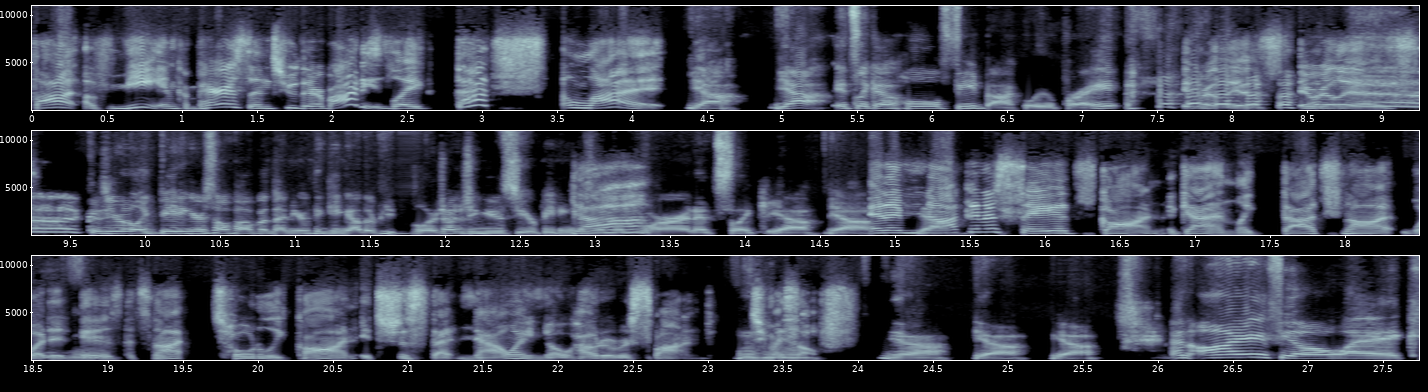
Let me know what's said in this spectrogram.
thought of me in comparison to their bodies. Like that's a lot. Yeah. Yeah, it's like a whole feedback loop, right? it really is. It really is. Because you're like beating yourself up and then you're thinking other people are judging you. So you're beating yeah. yourself up more. And it's like, yeah, yeah. And I'm yeah. not going to say it's gone. Again, like that's not what mm-hmm. it is. It's not totally gone. It's just that now I know how to respond mm-hmm. to myself. Yeah, yeah, yeah. And I feel like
